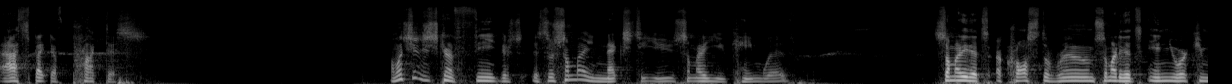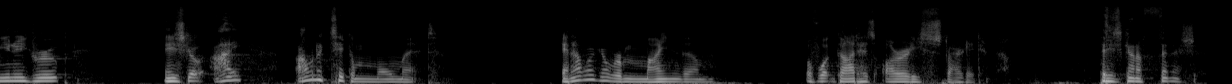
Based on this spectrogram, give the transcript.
aspect of practice, I want you to just kind of think: is there somebody next to you, somebody you came with, somebody that's across the room, somebody that's in your community group, and you just go, I, I want to take a moment, and I want to remind them of what God has already started in them, that He's going to finish it.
